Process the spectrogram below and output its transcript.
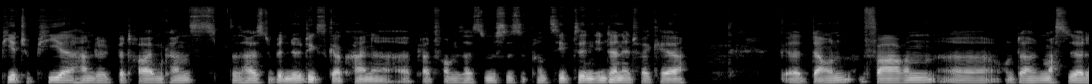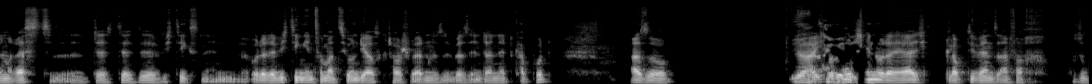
Peer-to-Peer-Handel betreiben kannst. Das heißt, du benötigst gar keine äh, Plattform. Das heißt, du müsstest im Prinzip den Internetverkehr äh, downfahren äh, und dann machst du ja den Rest äh, der, der, der wichtigsten oder der wichtigen Informationen, die ausgetauscht werden müssen, über das Internet kaputt. Also ja, ich glaube hin oder her, ich glaube, die werden es einfach so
